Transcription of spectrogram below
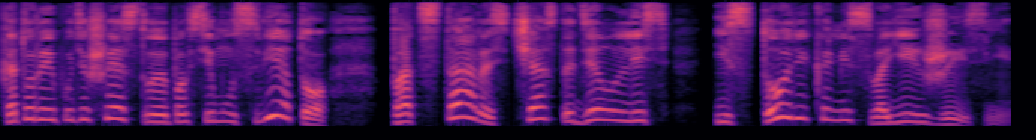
которые, путешествуя по всему свету, под старость часто делались историками своей жизни.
